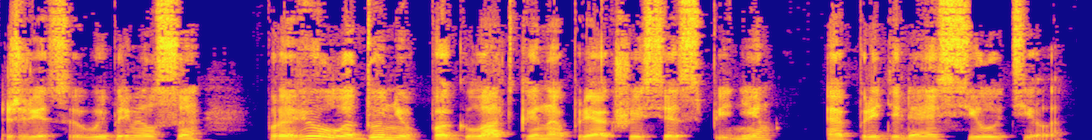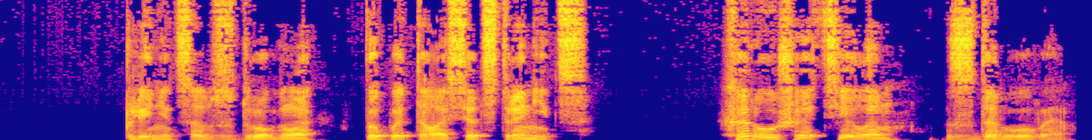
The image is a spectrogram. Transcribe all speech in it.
Жрец выпрямился, провел ладонью по гладкой напрягшейся спине, определяя силу тела. Пленница вздрогнула, попыталась отстраниться. Хорошее тело, здоровое,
